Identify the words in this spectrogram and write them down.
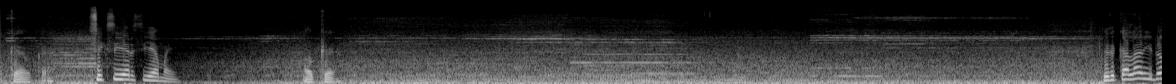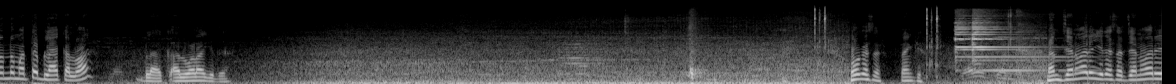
Okay okay six years E M I okay ಇದು ಕಲರ್ ಇದೊಂದು ಮತ್ತೆ ಬ್ಲ್ಯಾಕ್ ಅಲ್ವಾ? ಬ್ಲ್ಯಾಕ್ ಅಲ್ಲಿ ಒಳಗಿದೆ. ಓಕೆ ಸರ್ ಥ್ಯಾಂಕ್ ಯು ನಮ್ಮ? ಜನವರಿ ಇದೆ ಸರ್ ಜನವರಿ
